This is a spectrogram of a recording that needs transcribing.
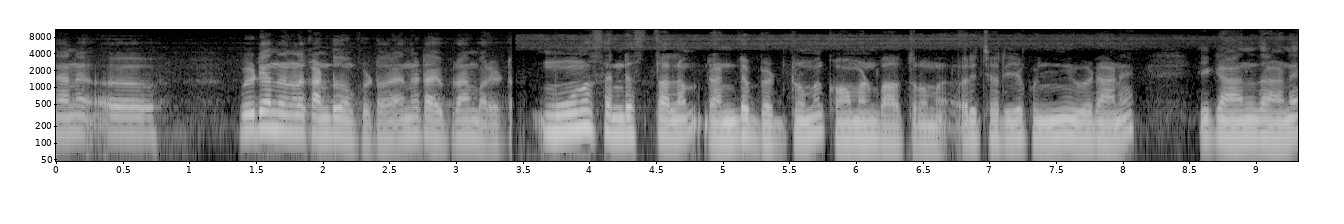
ഞാൻ വീഡിയോ നിങ്ങൾ കണ്ടു നോക്കൂട്ടോ എന്നിട്ട് അഭിപ്രായം പറയട്ടോ മൂന്ന് സെന്റ് സ്ഥലം രണ്ട് ബെഡ്റൂം കോമൺ ബാത്റൂം ഒരു ചെറിയ കുഞ്ഞു വീടാണ്. ഈ കാണുന്നതാണ്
